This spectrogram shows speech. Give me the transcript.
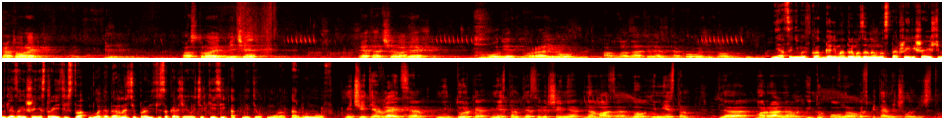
который построит мечеть, этот человек будет в раю обладателем такого же дома. Неоценимый вклад Галима Рамазановна, ставший решающим для завершения строительства, благодарностью правительства Карачаева-Черкесии отметил Мурат Аргунов. Мечеть является не только местом для совершения намаза, но и местом для морального и духовного воспитания человечества.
